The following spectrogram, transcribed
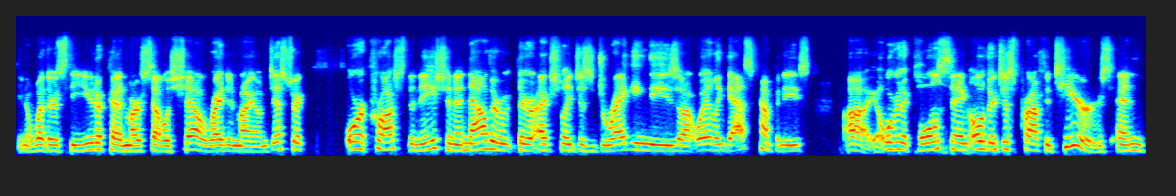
you know, whether it's the Utica and Marcellus Shale right in my own district or across the nation. And now they're they're actually just dragging these uh, oil and gas companies uh, over the coals, saying, "Oh, they're just profiteers." And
